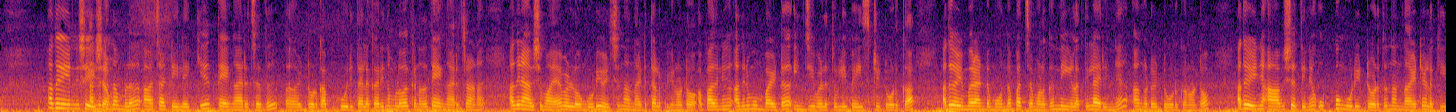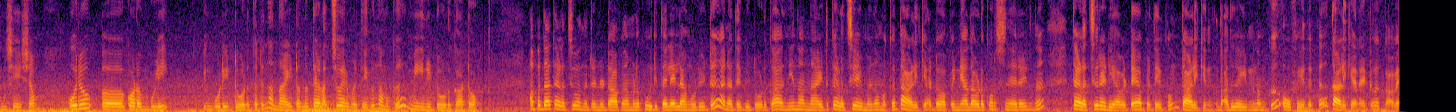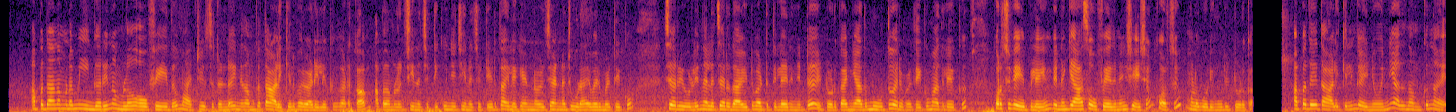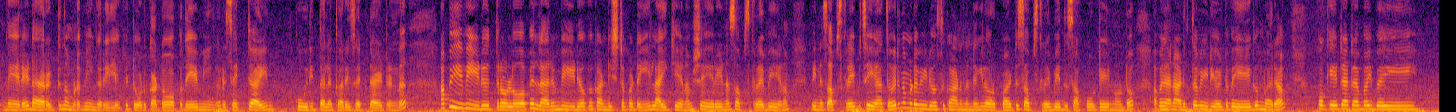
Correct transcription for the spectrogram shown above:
അത് കഴിഞ്ഞ ശേഷം നമ്മൾ ആ ചട്ടിയിലേക്ക് തേങ്ങ അരച്ചത് ഇട്ട് കൊടുക്കുക. അപ്പോൾ കൂരിത്തലക്കറി നമ്മൾ വെക്കുന്നത് തേങ്ങ അരച്ചാണ്. അതിനാവശ്യമായ വെള്ളവും കൂടി ഒഴിച്ച് നന്നായിട്ട് തിളപ്പിക്കണം കേട്ടോ. അപ്പോൾ അതിന് അതിന് മുമ്പായിട്ട് ഇഞ്ചി വെളുത്തുള്ളി പേസ്റ്റ് ഇട്ട് കൊടുക്കുക. അത് കഴിയുമ്പോൾ രണ്ട് മൂന്ന് പച്ചമുളക് നീളത്തിൽ അരിഞ്ഞ് അങ്ങോട്ട് ഇട്ട് കൊടുക്കണം കേട്ടോ. അത് കഴിഞ്ഞ് ആവശ്യത്തിന് ഉപ്പും കൂടി ഇട്ട് കൊടുത്ത് നന്നായിട്ട് ഇളക്കിയതിന് ശേഷം ഒരു കുടംപുളി കൂടി ഇട്ട് കൊടുത്തിട്ട് നന്നായിട്ടൊന്ന് തിളച്ച് വരുമ്പോഴത്തേക്കും നമുക്ക് മീൻ ഇട്ട് കൊടുക്കാം കേട്ടോ. അപ്പോൾ ഇതാ തിളച്ച് വന്നിട്ടുണ്ട് കേട്ടോ അപ്പോൾ നമ്മൾ കുരുത്തല എല്ലാം കൂടി ഇട്ട് അതിനകത്തേക്ക് ഇട്ട് കൊടുക്കുക. ഇനി നന്നായിട്ട് തിളച്ച് കഴിയുമ്പോൾ നമുക്ക് താളിക്കാം കേട്ടോ അപ്പോൾ ഇനി അതവിടെ കുറച്ച് നേരം ഇരുന്ന് തിളച്ച് റെഡിയാവട്ടെ അപ്പോഴത്തേക്കും താളിക്കുന്നത് അത് കഴിയുമ്പോൾ നമുക്ക് ഓഫ് ചെയ്തിട്ട് താളിക്കാനായിട്ട് വെക്കാവേ. അപ്പോൾ ഇതാ നമ്മുടെ മീൻകറി നമ്മൾ ഓഫ് ചെയ്ത് മാറ്റി വെച്ചിട്ടുണ്ട്. ഇനി നമുക്ക് താളിക്കൽ പരിപാടിയിലേക്ക് കിടക്കാം. അപ്പോൾ നമ്മളൊരു ചീനച്ചട്ടി കുഞ്ഞ് ചീനച്ചട്ടി എടുത്ത് അതിലേക്ക് എണ്ണ ഒഴിച്ച് എണ്ണ ചൂടായി വരുമ്പോഴത്തേക്കും ചെറിയ ഉള്ളി നല്ല ചെറുതായിട്ട് വട്ടത്തിൽ അരിഞ്ഞിട്ട് ഇട്ട് കൊടുക്കുക ഇനി അത് മൂത്ത് വരുമ്പോഴത്തേക്കും അതിലേക്ക് കുറച്ച് വേപ്പിലയും പിന്നെ ഗ്യാസ് ഓഫ് ചെയ്തതിന് ശേഷം കുറച്ച് മുളക് പൊടിയും കൂടി ഇട്ട് കൊടുക്കുക അപ്പോൾ അതേ താളിക്കലും കഴിഞ്ഞു. ഇനി അത് നമുക്ക് നേരെ ഡയറക്റ്റ് നമ്മുടെ മീൻകറിയിലേക്ക് ഇട്ട് കൊടുക്കാം കേട്ടോ. അപ്പോൾ അതേ മീൻകറി സെറ്റായി കൂരിത്തല കറി സെറ്റായിട്ടുണ്ട് അപ്പോൾ ഈ വീഡിയോ ഇത്രേ ഉള്ളൂ. അപ്പോൾ എല്ലാവരും വീഡിയോ ഒക്കെ കണ്ട് ഇഷ്ടപ്പെട്ടെങ്കിൽ ലൈക്ക് ചെയ്യണം ഷെയർ ചെയ്യണം സബ്സ്ക്രൈബ് ചെയ്യണം. പിന്നെ സബ്സ്ക്രൈബ് ചെയ്യാത്തവർ നമ്മുടെ വീഡിയോസ് കാണുന്നുണ്ടെങ്കിൽ ഉറപ്പായിട്ട് സബ്സ്ക്രൈബ് ചെയ്ത് സപ്പോർട്ട് ചെയ്യണം കേട്ടോ. അപ്പോൾ ഞാൻ അടുത്ത വീഡിയോ ആയിട്ട് വേഗം വരാം. Okay tata bye bye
